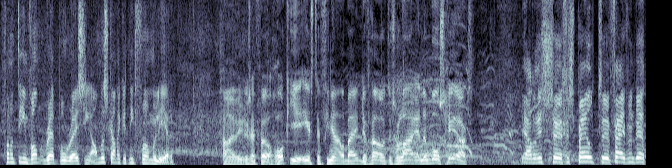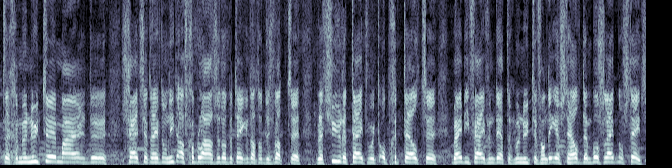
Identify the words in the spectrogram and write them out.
van een team van Red Bull Racing. Anders kan ik het niet formuleren. Gaan we weer eens even hockeyen. Eerste finale bij de vrouwen tussen Lara en Den Bosch. Gerard. Ja, er is uh, gespeeld uh, 35 minuten, maar de scheidsrechter heeft nog niet afgeblazen. Dat betekent dat er dus wat uh, blessuretijd wordt opgeteld bij die 35 minuten van de eerste helft. Den Bosch leidt nog steeds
